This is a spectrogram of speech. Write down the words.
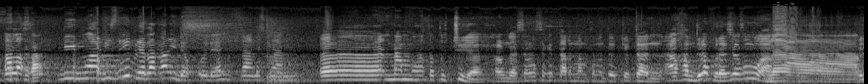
Kalau di Muardi sendiri berapa kali dok udah transplant? Eh, 6 atau 7 ya, kalau nggak salah sekitar 6 atau 7 dan alhamdulillah berhasil semua. Nah, Ini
